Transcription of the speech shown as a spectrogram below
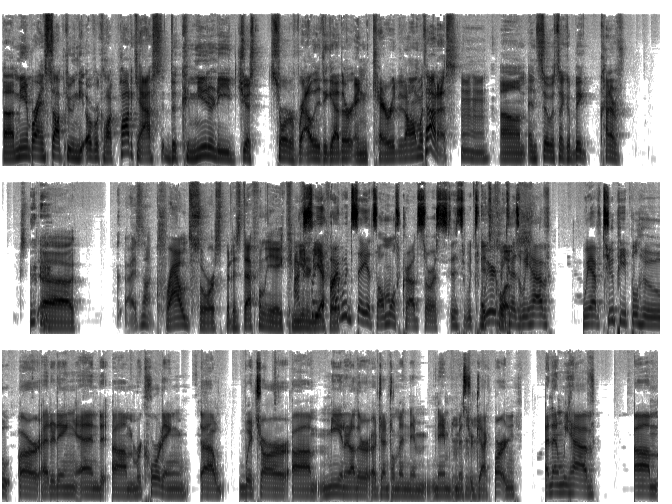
uh, me and Brian stopped doing the Overclock podcast, the community just sort of rallied together and carried it on without us. Mm-hmm. Um, and so it's like a big kind of uh, it's not crowdsourced, but it's definitely a community Actually, effort. I would say it's almost crowdsourced. It's, it's It's weird close. because we have we have two people who are editing and um, recording, uh, which are um, me and another a gentleman named, named Mm-hmm. Mr. Jack Barton, and then we have um,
